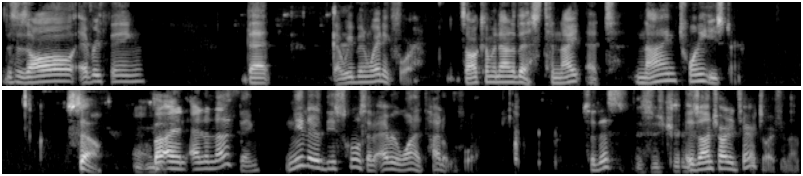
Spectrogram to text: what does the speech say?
This is all everything that that we've been waiting for. It's all coming down to this tonight at nine twenty Eastern. So, Um, but and, and another thing, neither of these schools have ever won a title before. So this this is true. is uncharted territory for them.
